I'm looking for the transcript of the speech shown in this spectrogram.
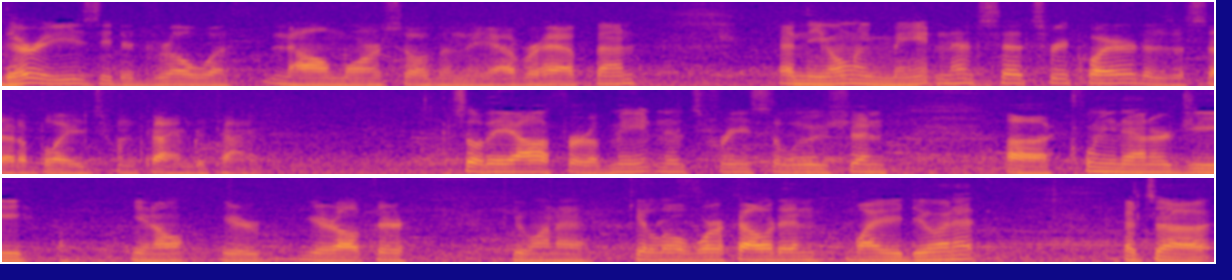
They're easy to drill with now more so than they ever have been. And the only maintenance that's required is a set of blades from time to time. So they offer a maintenance-free solution, uh, clean energy. You know, you're you're out there. If you want to get a little workout in while you're doing it, it's a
